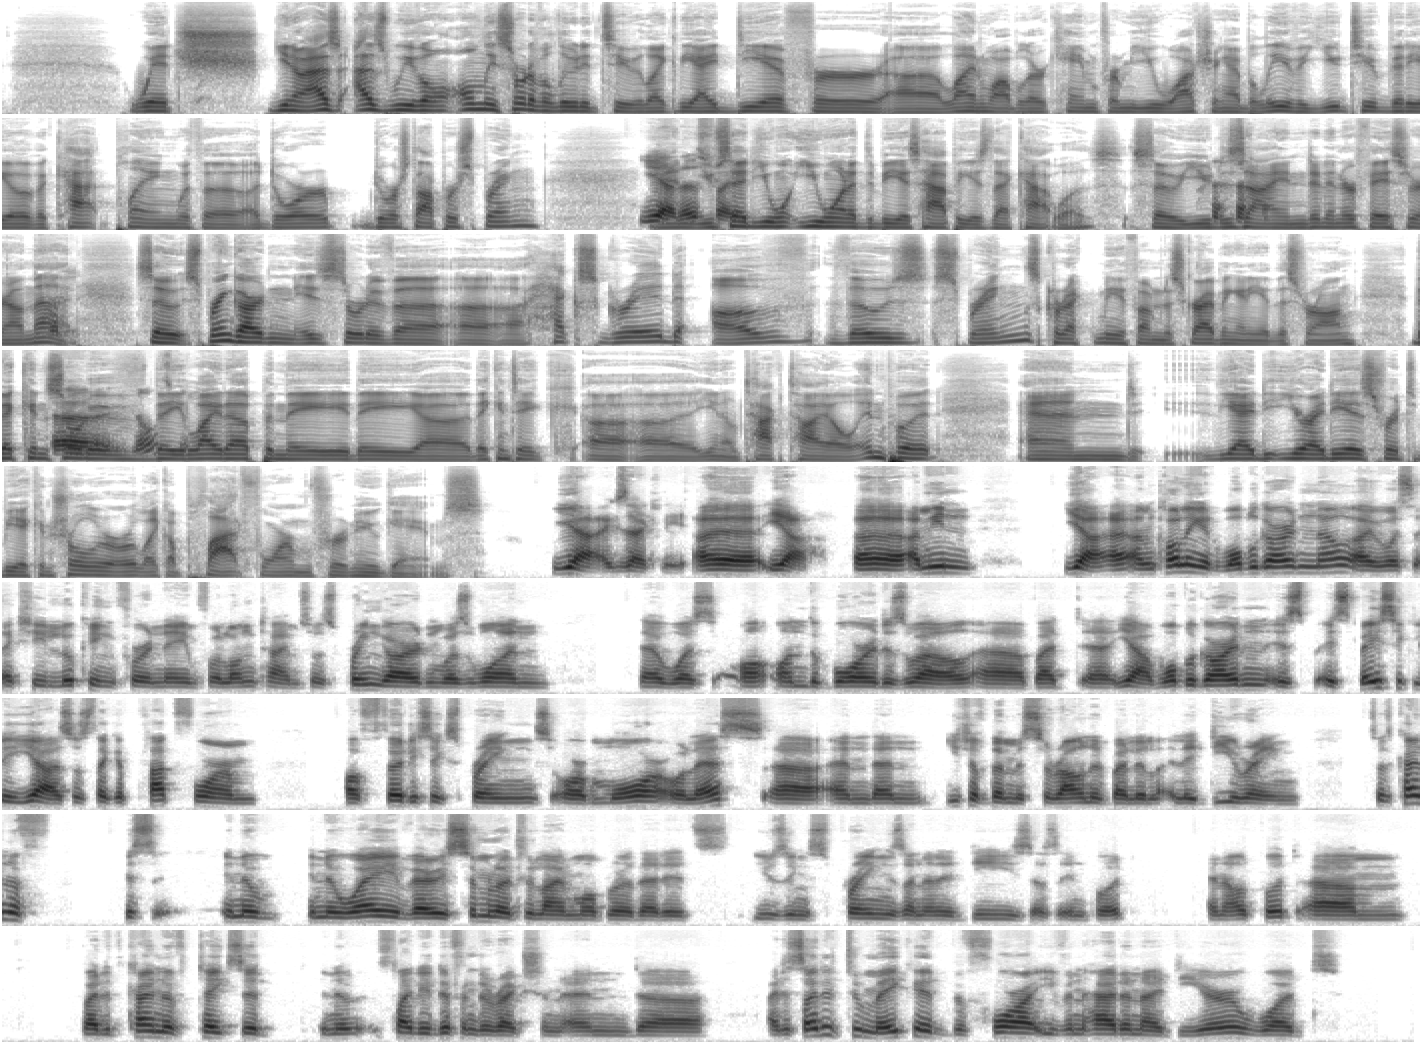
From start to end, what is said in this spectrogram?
which you know as as we've only sort of alluded to like the idea for uh, line wobbler came from you watching i believe a youtube video of a cat playing with a, a door door stopper spring yeah, and you right. said you you wanted to be as happy as that cat was, so you designed an interface around that. Right. So Spring Garden is sort of a, a, a, hex grid of those springs. Correct me if I'm describing any of this wrong. That can sort uh, of no, they light up and they they uh, they can take uh, uh, you know tactile input, and the idea your idea is for it to be a controller or like a platform for new games. Yeah, exactly. Uh, yeah, uh, I mean, yeah, I'm calling it Wobble Garden now. I was actually looking for a name for a long time, so Spring Garden was one that was on the board as well. Uh, but uh, yeah, Wobble Garden is is basically yeah, so it's like a platform of 36 springs or more or less, uh, and then each of them is surrounded by a little LED ring. So it kind of is in a in a way very similar to Line Wobbler that it's using springs and LEDs as input and output, um, but it kind of takes it in a slightly different direction. And uh, I decided to make it before I even had an idea what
